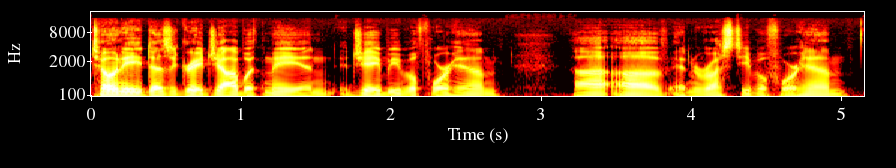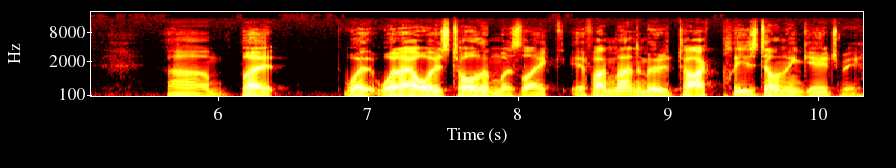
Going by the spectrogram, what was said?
Tony does a great job with me, and JB before him, uh, of and Rusty before him. Um, but what what I always told him was like, if I'm not in the mood to talk, please don't engage me.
